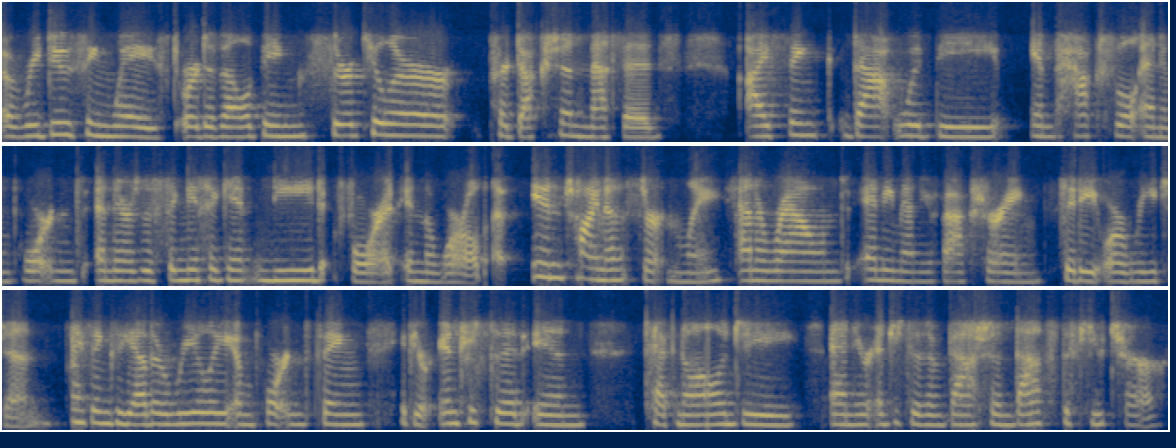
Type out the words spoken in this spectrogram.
uh, reducing waste or developing circular production methods, I think that would be impactful and important, and there's a significant need for it in the world, in China certainly, and around any manufacturing city or region. I think the other really important thing, if you're interested in technology and you're interested in fashion, that's the future.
